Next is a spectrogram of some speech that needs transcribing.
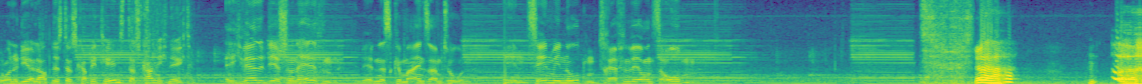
Ohne die Erlaubnis des Kapitäns? Das kann ich nicht. Ich werde dir schon helfen. Wir werden es gemeinsam tun. In zehn Minuten treffen wir uns oben. Ja. Ah.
